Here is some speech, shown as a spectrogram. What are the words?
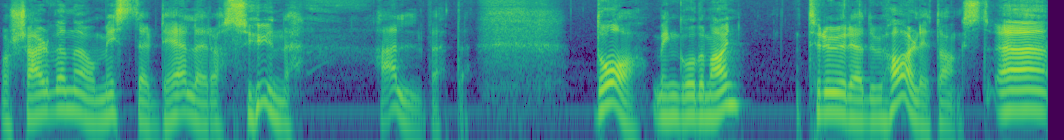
og skjelvende og mister deler av synet. Helvete. Da, min gode mann, tror jeg du har litt angst. Eh,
